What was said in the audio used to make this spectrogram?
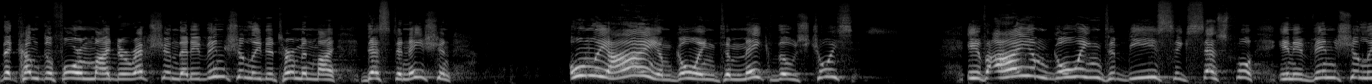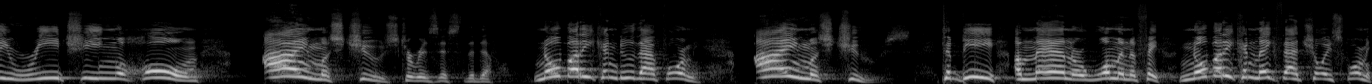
that come to form my direction, that eventually determine my destination. Only I am going to make those choices. If I am going to be successful in eventually reaching home, I must choose to resist the devil. Nobody can do that for me. I must choose to be a man or woman of faith. Nobody can make that choice for me.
